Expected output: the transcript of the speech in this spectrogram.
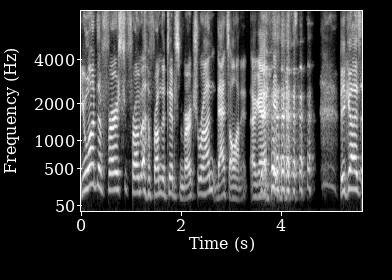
you want the first from from the tips merch run? That's on it. Okay. Because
